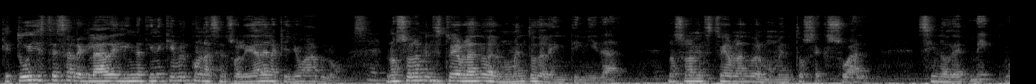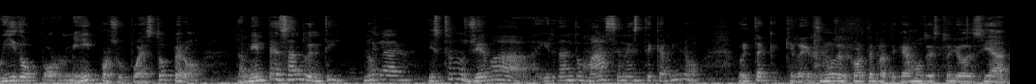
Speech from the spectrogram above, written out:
que tú ya estés arreglada y linda tiene que ver con la sensualidad de la que yo hablo. No solamente estoy hablando del momento de la intimidad, no solamente estoy hablando del momento sexual, sino de me cuido por mí, por supuesto, pero también pensando en ti, ¿no? Claro. Y esto nos lleva a ir dando más en este camino. Ahorita que, que regresemos del corte, platicamos de esto, yo decía,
